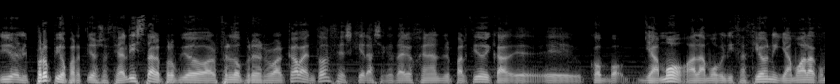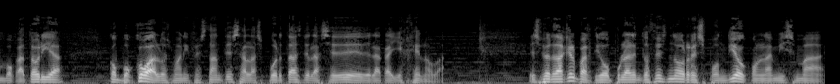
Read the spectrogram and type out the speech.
el propio Partido Socialista, el propio Alfredo Pérez Rubalcaba, entonces, que era secretario general del partido y eh, eh, llamó a la movilización y llamó a la convocatoria, convocó a los manifestantes a las puertas de la sede de la calle Génova. Es verdad que el Partido Popular entonces no respondió con la misma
